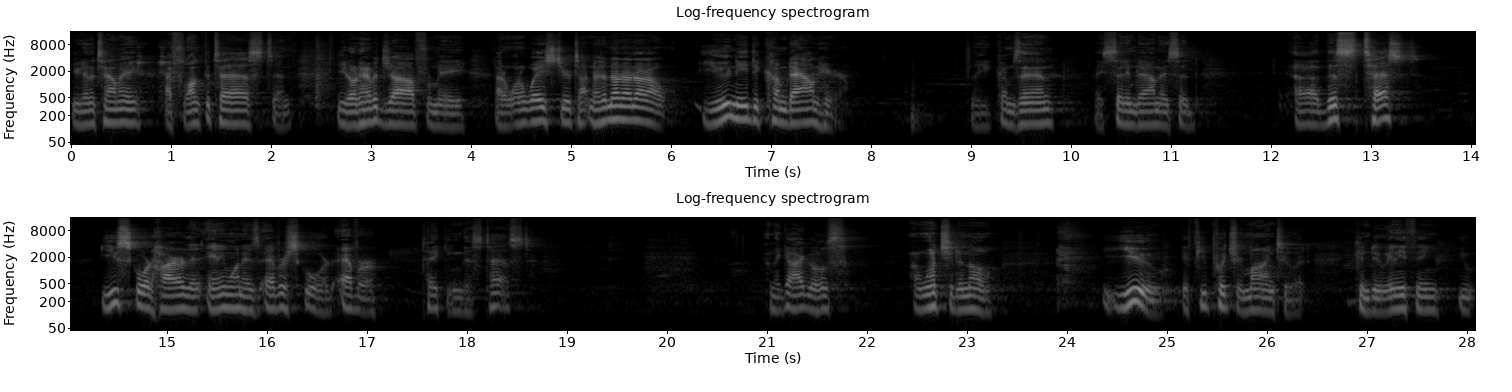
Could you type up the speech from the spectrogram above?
You're going to tell me I flunked the test and you don't have a job for me. I don't want to waste your time. No, no, no, no, no. You need to come down here. So he comes in, they sit him down, they said, uh, This test you scored higher than anyone has ever scored, ever, taking this test. And the guy goes, I want you to know, you, if you put your mind to it, can do anything you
